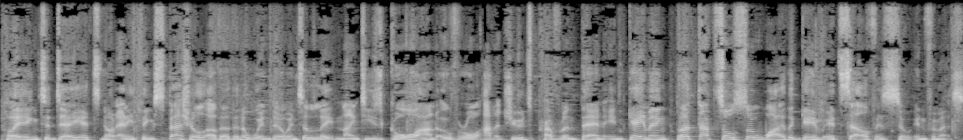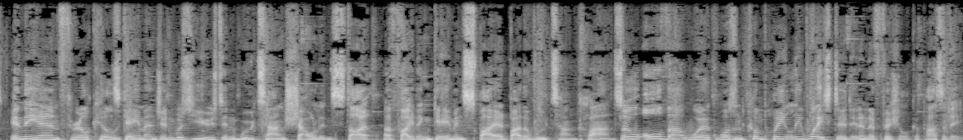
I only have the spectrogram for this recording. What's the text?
Playing today, it's not anything special other than a window into late 90s gore and overall attitudes prevalent then in gaming, but that's also why the game itself is so infamous. In the end, Thrill Kill's game engine was used in Wu Tang Shaolin style, a fighting game inspired by the Wu Tang clan, so all that work wasn't completely wasted in an official capacity.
